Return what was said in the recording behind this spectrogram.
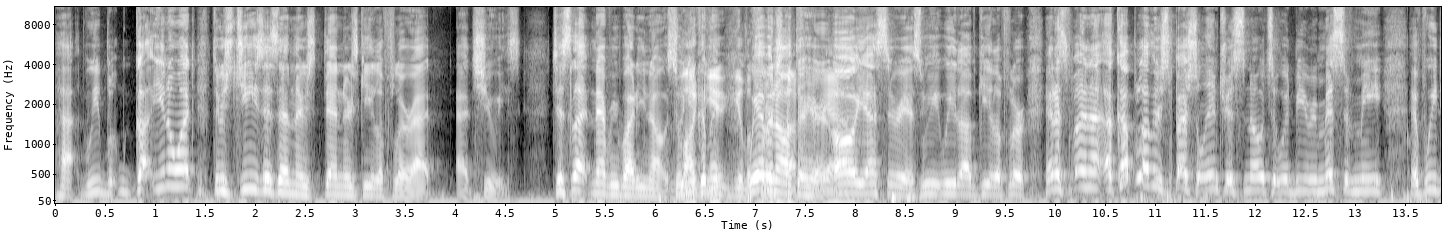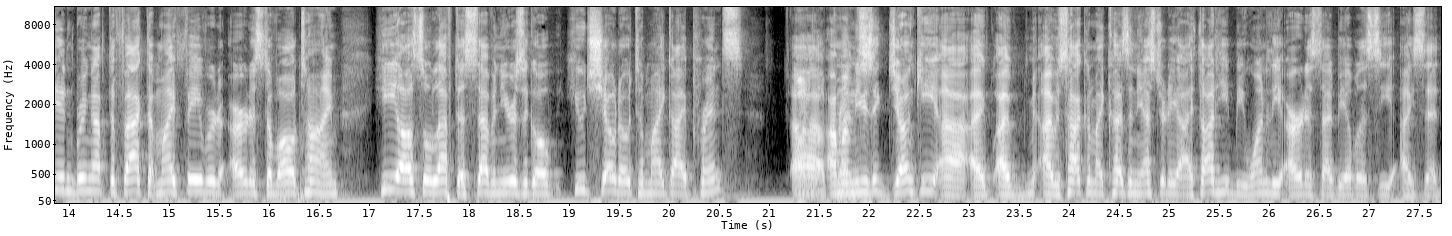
ha- we got. You know what? There's Jesus, and there's then there's Guy Lafleur at at Shoey's. Just letting everybody know. So you come Guy- in, we have an altar here. here, yeah. Oh yes, there is. We we love Guy Lafleur, and a, and a, a couple other special interest notes. It would be remiss of me if we didn't bring up the fact that my favorite artist of all time. He also left us seven years ago. Huge shout out to my guy Prince. Oh, Uh, I'm a music junkie. Uh, I, I I was talking to my cousin yesterday. I thought he'd be one of the artists I'd be able to see. I said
